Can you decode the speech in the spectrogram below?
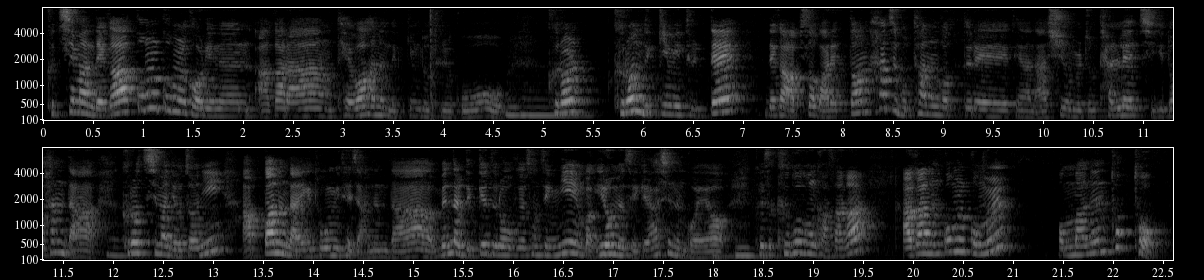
그치만 내가 꼬물꼬물 거리는 아가랑 대화하는 느낌도 들고 음. 그럴 그런 느낌이 들 때 내가 앞서 말했던 하지 못하는 것들에 대한 아쉬움을 좀 달래지기도 한다. 음. 그렇지만 여전히 아빠는 나에게 도움이 되지 않는다. 맨날 늦게 들어오고요, 선생님. 막 이러면서 얘기를 하시는 거예요. 그래서 그 부분 가사가 아가는 꼬물꼬물, 엄마는 톡톡.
